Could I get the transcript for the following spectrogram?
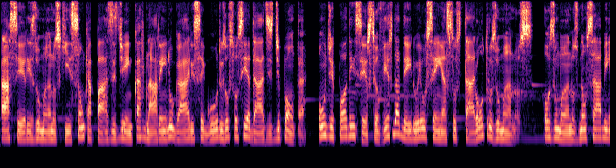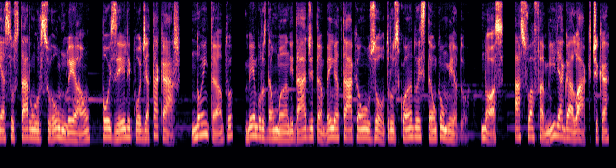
há seres humanos que são capazes de encarnar em lugares seguros ou sociedades de ponta, onde podem ser seu verdadeiro eu sem assustar outros humanos. Os humanos não sabem assustar um urso ou um leão, pois ele pode atacar. No entanto, membros da humanidade também atacam os outros quando estão com medo. Nós, a sua família galáctica,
